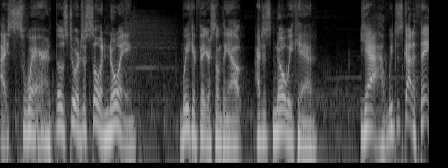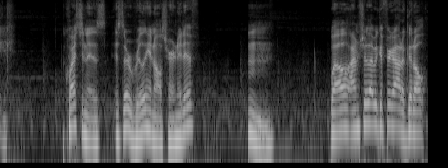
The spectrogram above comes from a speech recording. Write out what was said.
I swear, those two are just so annoying. We can figure something out. I just know we can. Yeah, we just gotta think. The question is, is there really an alternative? Hmm. Well, I'm sure that we could figure out a good al-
